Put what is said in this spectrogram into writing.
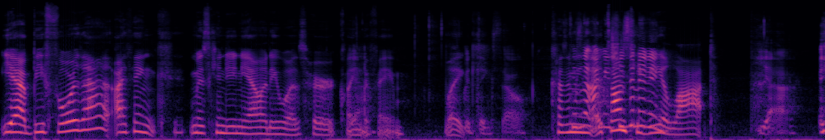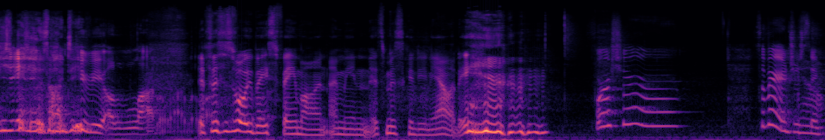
Yeah, before that, I think Miss Congeniality was her claim to Yeah. fame. I Like would think so. cuz I mean, I it's on she's in it TV in- a lot. Yeah, it is on TV a lot, a lot, a lot. If this is what we base fame on, I mean, it's Miss Congeniality. For sure. So very interesting.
